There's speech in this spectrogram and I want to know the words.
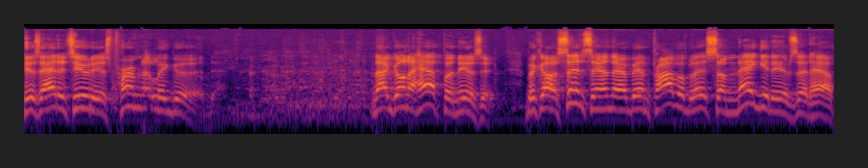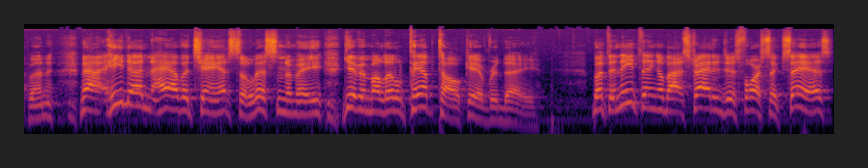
his attitude is permanently good? Not going to happen, is it? Because since then, there have been probably some negatives that happen. Now, he doesn't have a chance to listen to me, give him a little pep talk every day. But the neat thing about strategies for success,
